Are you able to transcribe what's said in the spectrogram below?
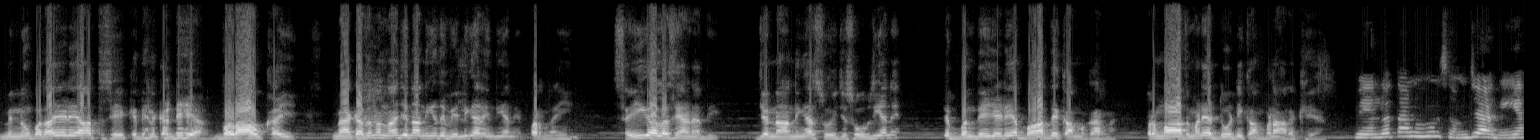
ਮੈਨੂੰ ਪਤਾ ਜਿਹੜੇ ਹੱਥ ਸੇਕ ਕੇ ਦਿਨ ਕੱਢੇ ਆ ਬੜਾ ਔਖਾ ਹੀ ਮੈਂ ਕਹਿੰਦਾ ਨਾ ਨਾ ਜਨਾਨੀਆਂ ਤੇ ਵਿਹਲੀਆਂ ਰਹਿੰਦੀਆਂ ਨੇ ਪਰ ਨਹੀਂ। ਸਹੀ ਗੱਲ ਆ ਸਿਆਣਿਆਂ ਦੀ। ਜਨਾਨੀਆਂ ਰਸੋਈ 'ਚ ਸੋਭਦੀਆਂ ਨੇ। ਤੇ ਬੰਦੇ ਜਿਹੜੇ ਆ ਬਾਹਰ ਦੇ ਕੰਮ ਕਰਨ ਪਰਮਾਤਮਾ ਨੇ ਅੱਡੋ ਅੱਡੀ ਕੰਮ ਬਣਾ ਰੱਖੇ ਆ। ਵੇਖ ਲਓ ਤੁਹਾਨੂੰ ਹੁਣ ਸਮਝ ਆ ਗਈ ਆ।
